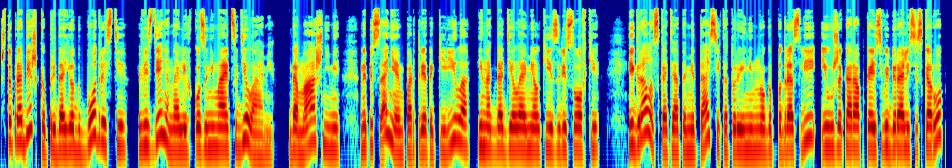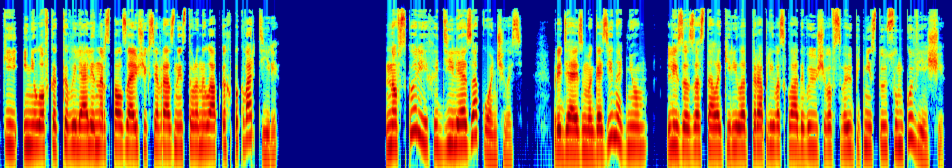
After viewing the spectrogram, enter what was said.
что пробежка придает бодрости, весь день она легко занимается делами, домашними, написанием портрета Кирилла, иногда делая мелкие зарисовки, играла с котятами Таси, которые немного подросли и уже карабкаясь выбирались из коробки и неловко ковыляли на расползающихся в разные стороны лапках по квартире. Но вскоре их идиллия закончилась. Придя из магазина днем, Лиза застала Кирилла, торопливо складывающего в свою пятнистую сумку вещи.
